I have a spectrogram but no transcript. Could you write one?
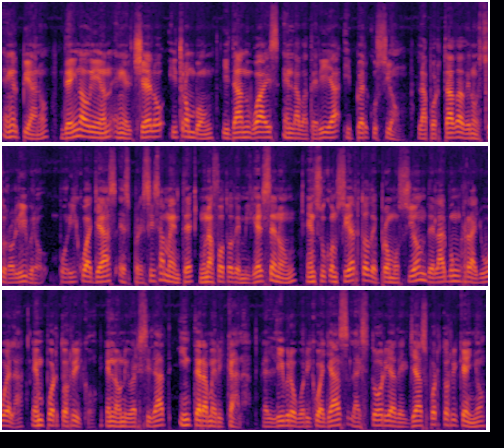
en el piano, Dana Leon en el cello y trombón y Dan Wise en la batería y percusión. La portada de nuestro libro Boricua Jazz es precisamente una foto de Miguel Zenón en su concierto de promoción del álbum Rayuela en Puerto Rico, en la Universidad Interamericana. el libro Boricua Jazz, la historia del jazz puertorriqueño,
